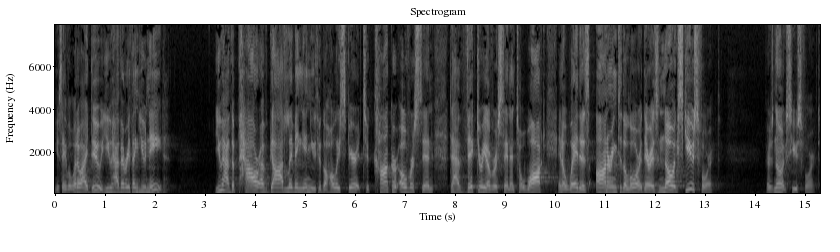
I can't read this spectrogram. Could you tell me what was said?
You say, but what do I do? You have everything you need. You have the power of God living in you through the Holy Spirit to conquer over sin, to have victory over sin, and to walk in a way that is honoring to the Lord. There is no excuse for it. There's no excuse for it.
